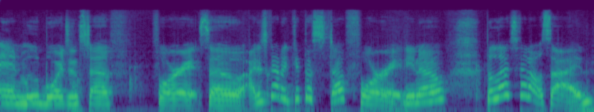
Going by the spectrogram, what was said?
and mood boards and stuff for it. So I just got to get the stuff for it, you know? But let's head outside.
